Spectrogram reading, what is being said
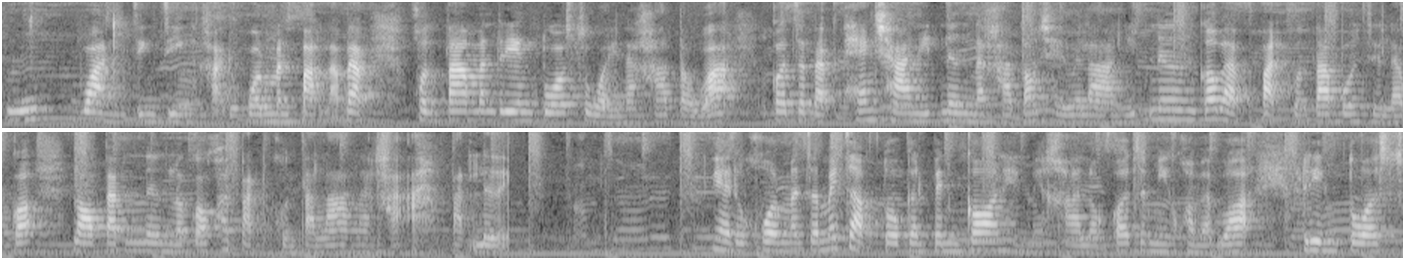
ทุกวันจริง ๆ ค่ะ ทุกคนมันปัดแล้วแบบขนตามันเรียงตัวสวยนะคะ แต่ว่าก็จะแบบแห้งช้านิดนึงนะคะ ต้องใช้เวลานิดนึง ก็แบบปัดขนตาบนเสร็จแล้วก็รอแป๊บนึงแล้วก็ค่อยปัดขนตาล่างนะคะอะปัดเลย เนี่ยทุกคนมันจะไม่จับตัวกันเป็นก้อนเห็นไหมคะ แล้วก็จะมีความแบบว่าเรียงตัวส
